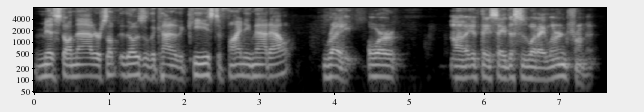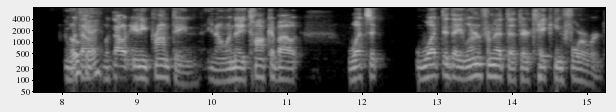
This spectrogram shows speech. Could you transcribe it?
missed on that, or something. Those are the kind of the keys to finding that out. Right. Or uh, if they say, this is what I learned from it without, okay. without any prompting, you know, when they talk about what's it, what did they learn from it that they're taking forward?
